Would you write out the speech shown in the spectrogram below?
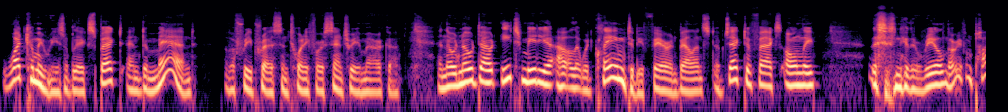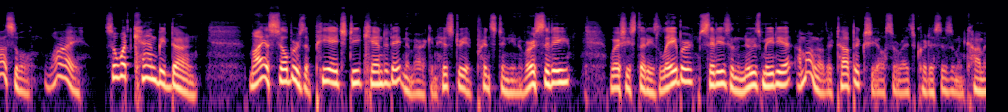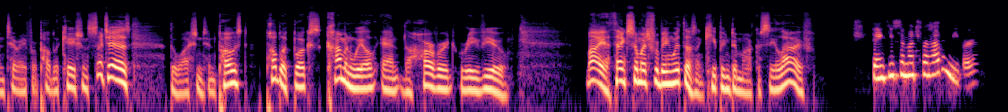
What can we reasonably expect and demand of a free press in 21st century America? And though no doubt each media outlet would claim to be fair and balanced, objective facts only, this is neither real nor even possible. Why? So, what can be done? Maya Silber is a PhD candidate in American history at Princeton University, where she studies labor, cities, and the news media, among other topics. She also writes criticism and commentary for publications such as The Washington Post, Public Books, Commonweal, and the Harvard Review. Maya, thanks so much for being with us and keeping democracy alive. Thank you so much for having me, Bert.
